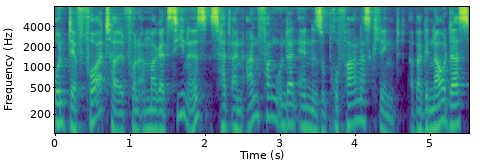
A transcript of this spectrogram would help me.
Und der Vorteil von einem Magazin ist, es hat einen Anfang und ein Ende, so profan das klingt. Aber genau das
